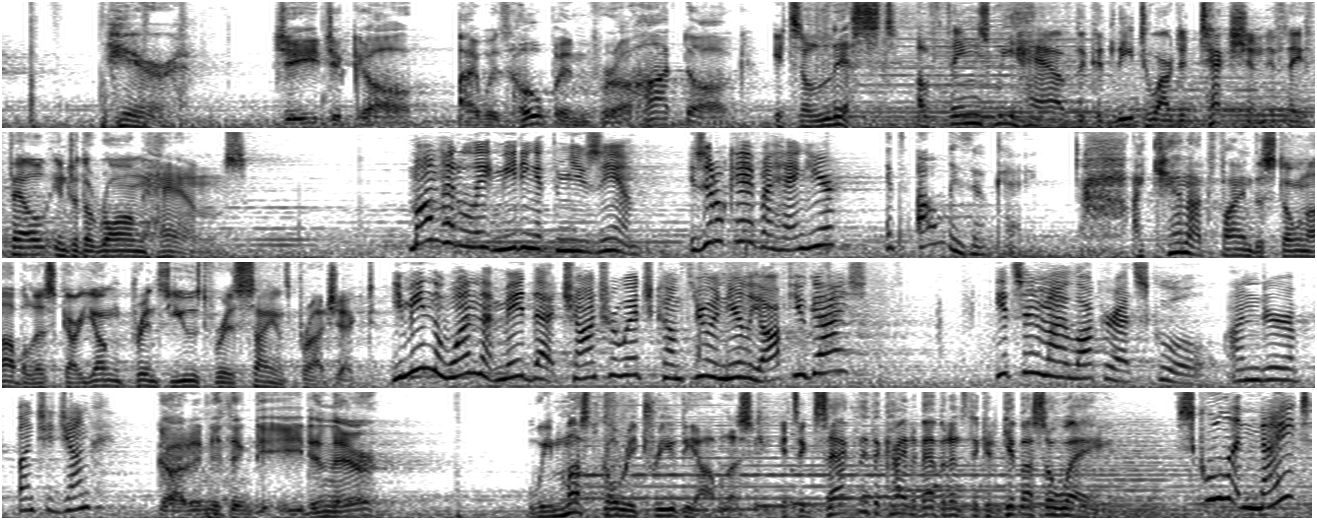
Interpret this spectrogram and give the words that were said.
Here, Gee, Ja-Kal, I was hoping for a hot dog. it's a list of things we have that could lead to our detection if they fell into the wrong hands. Mom had a late meeting at the museum. Is it okay if I hang here? It's always okay. I cannot find the stone obelisk our young prince used for his science project. You mean the one that made that Chontra witch come through and nearly off you guys? It's in my locker at school, under a bunch of junk. Got anything to eat in there? We must go retrieve the obelisk. It's exactly the kind of evidence that could give us away. School at night?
